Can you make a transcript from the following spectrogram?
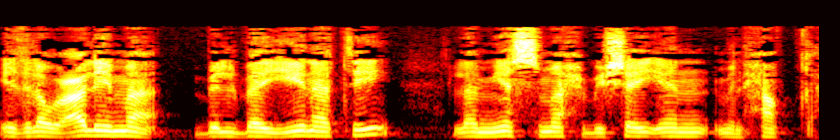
إذ لو علم بالبينة لم يسمح بشيء من حقه.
